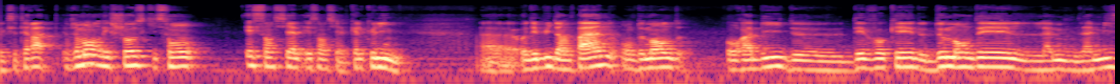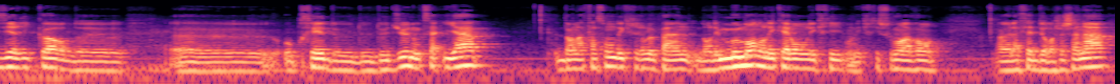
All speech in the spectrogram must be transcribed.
etc. Vraiment des choses qui sont essentielles, essentielles. Quelques lignes. Euh, au début d'un pan, on demande au rabbi d'évoquer, de demander la, miséricorde euh, auprès de, Dieu. Donc ça, il y a dans la façon d'écrire le pan, dans les moments dans lesquels on l'écrit, on l'écrit souvent avant euh, la fête de Rosh Hashanah,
